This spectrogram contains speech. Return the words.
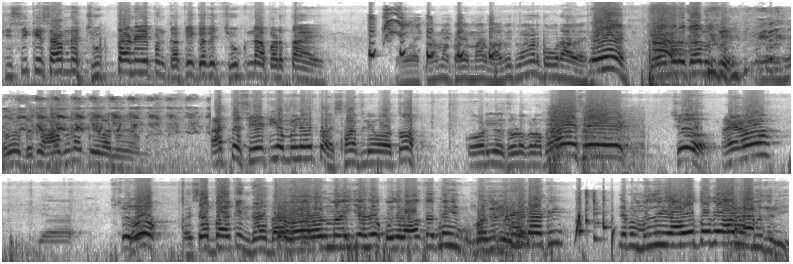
किसी के सामने झुकता नहीं पण कभी कभी झुकना पड़ता है ઘરે મારા ભાભી કોણ તોરાવે એ કેમેરો ચાલુ છે. હવે બધું હાવ ના કહેવાનું હોય આમાં. આજ તો શેઠિયો મળ્યો હતો હિસાબ લેવો હતો. કોડિયો થોડો ઘણો એ શેઠ! શું? આયો? શું? હિસાબ બાકી ને જાય બહાર આવી ગયા કોઈ આવતા જ નહીં. મજૂરી બાકી? એટલે પણ મજૂરી આવો તો કે આવો મજૂરી?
